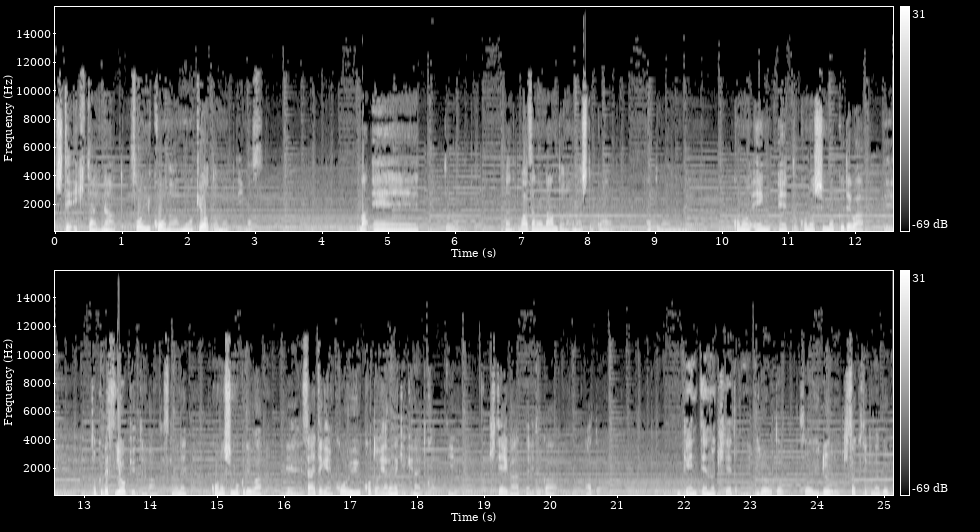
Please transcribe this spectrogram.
していきたいなと、そういうコーナーを設けようと思っています。まあ、えー、っと、なんで、技の難度の話とか、あとは、あの、この円、えー、っと、この種目では、えー、特別要求っていうのがあるんですけどね、この種目では、えー、最低限こういうことをやらなきゃいけないとかっていう規定があったりとか、あと、減点の規定とかね、いろいろとそういうルール、規則的な部分。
